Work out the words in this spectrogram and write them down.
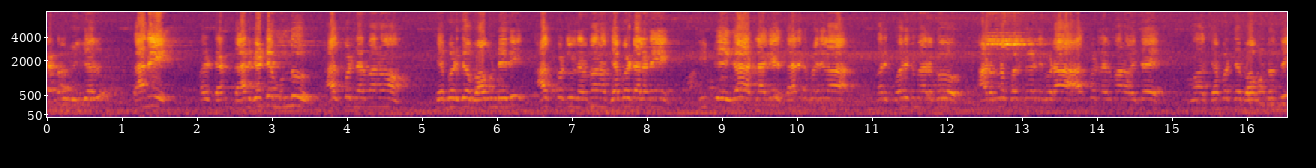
టెండర్లు పిలిచారు. కానీ మరి దానికంటే ముందు హాస్పిటల్ నిర్మాణం చేపడితే బాగుండేది. హాస్పిటల్ నిర్మాణం చేపట్టాలని సిపిఐగా అట్లాగే స్థానిక ప్రజల మరి కోరిక మేరకు ఆడున్న పరిస్థితులన్నీ కూడా హాస్పిటల్ నిర్మాణం అయితే చేపడితే బాగుంటుంది.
